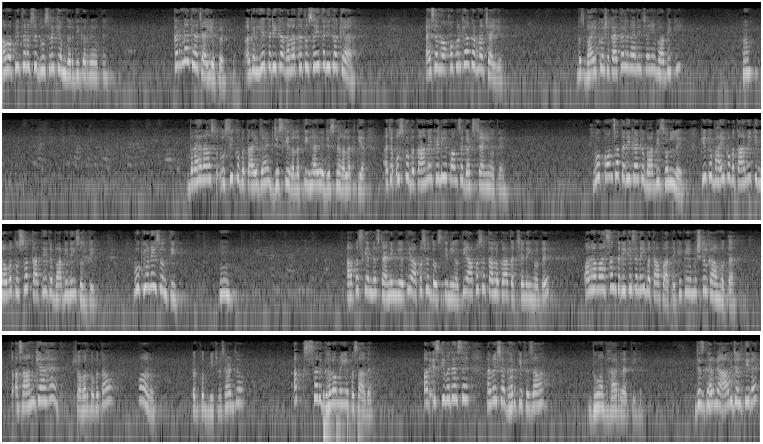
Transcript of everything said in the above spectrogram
ہم اپنی طرف سے دوسرے کی ہمدردی کر رہے ہوتے ہیں۔ کرنا کیا چاہیے پھر؟ اگر یہ طریقہ غلط ہے تو صحیح طریقہ کیا ہے؟ ایسے موقع پر کیا کرنا چاہیے؟ بس بھائی کو شکایتیں لگانی چاہیے بھابھی کی؟ ہاں۔ براہ راست اسی کو بتائی جائیں جس کی غلطی ہے یا جس نے غلط کیا۔ اچھا اس کو بتانے کے لیے کون سے گٹس چاہیے ہوتے ہیں؟ وہ کون سا طریقہ ہے کہ بھابھی سن لے؟ کیونکہ بھائی کو بتانے کی نوبت اس وقت آتی ہے جب بھابھی نہیں سنتی۔ وہ کیوں نہیں سنتی؟ ہوں۔ آپس کی انڈرسٹینڈنگ نہیں ہوتی، آپس میں دوستی نہیں ہوتی، آپس میں تعلقات اچھے نہیں ہوتے اور ہم آسان طریقے سے نہیں بتا پاتے کیونکہ یہ مشکل کام ہوتا ہے۔ تو آسان کیا ہے؟ شوہر کو بتاؤ اور پھر خود بیچ میں سے ہٹ جاؤ۔ اکثر گھروں میں یہ فساد ہے۔ اور اس کی وجہ سے ہمیشہ گھر کی فضا دھواں دھار رہتی ہے۔ جس گھر میں آگ جلتی رہے،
